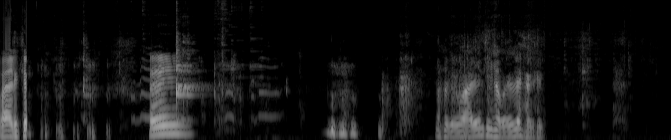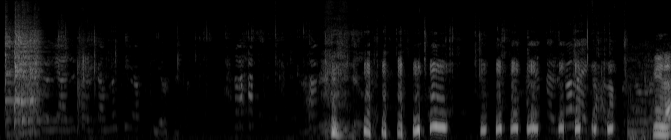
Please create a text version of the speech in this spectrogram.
Welcome. Hey. Oke, wah ini ya boleh. Gila.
